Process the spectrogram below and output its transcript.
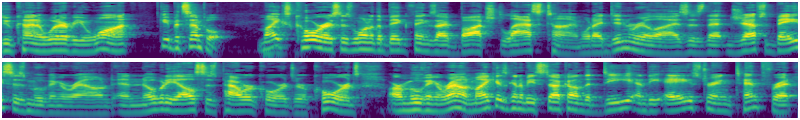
do kind of whatever you want. Keep it simple. Mike's chorus is one of the big things I botched last time. What I didn't realize is that Jeff's bass is moving around and nobody else's power chords or chords are moving around. Mike is going to be stuck on the D and the A string 10th fret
